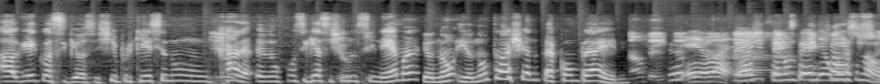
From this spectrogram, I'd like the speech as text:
Alguém conseguiu assistir? Porque esse eu não. Cara, eu não consegui assistir no cinema. Eu não, e eu não tô achando pra comprar ele. Não tem. Eu, eu acho que você não perdeu muito, não.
